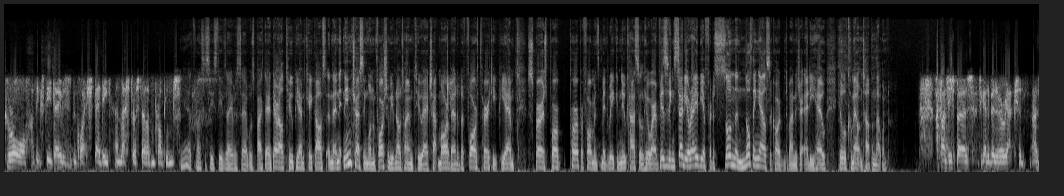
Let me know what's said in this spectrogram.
Graw. I think Steve Davis has been quite steady, and Leicester are still having problems. Yeah, it's nice to see Steve Davis uh, was back there. They're 2 p.m. kickoffs, and then an interesting one. Unfortunately, we've no time to uh, chat more about it. But 4:30 p.m. Spurs poor, poor performance midweek in Newcastle, who are visiting Saudi Arabia for the sun and nothing else, according to manager Eddie Howe, who will come out on top in that one. I fancy Spurs to get a bit of a reaction. As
